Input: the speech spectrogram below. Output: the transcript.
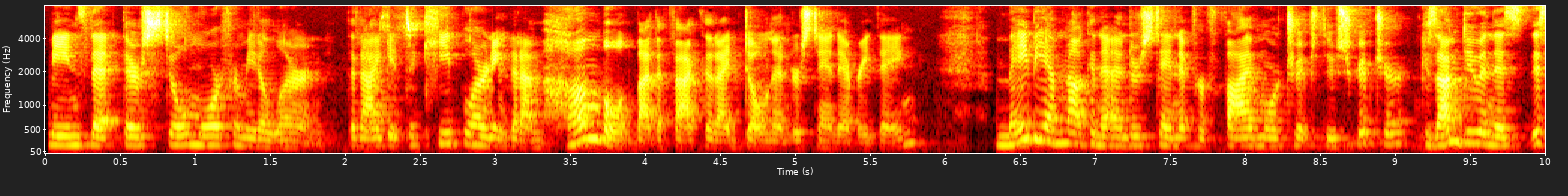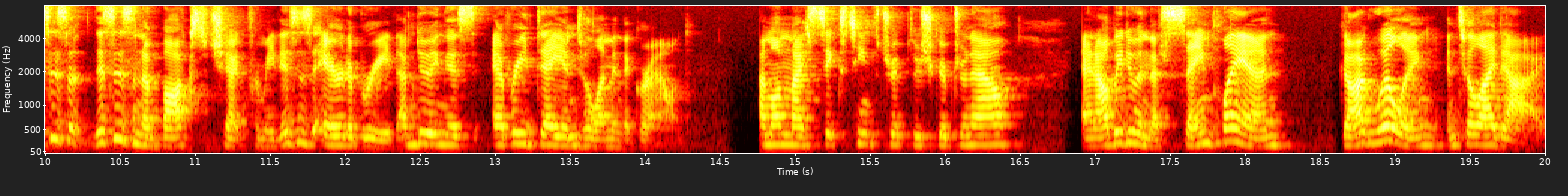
means that there's still more for me to learn, that I get to keep learning, that I'm humbled by the fact that I don't understand everything. Maybe I'm not going to understand it for five more trips through scripture because I'm doing this. This isn't this isn't a box to check for me. This is air to breathe. I'm doing this every day until I'm in the ground. I'm on my 16th trip through scripture now, and I'll be doing the same plan, God willing, until I die.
